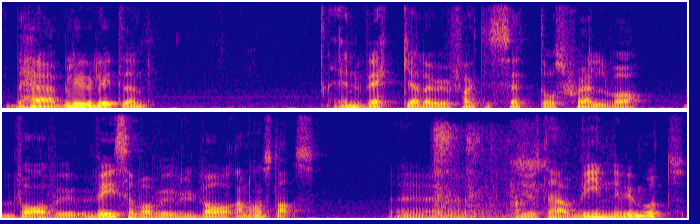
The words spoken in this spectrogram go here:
Det här blir ju lite en, en vecka där vi faktiskt sätter oss själva var vi, visar var vi vill vara någonstans. Eh, just det här, vinner vi mot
